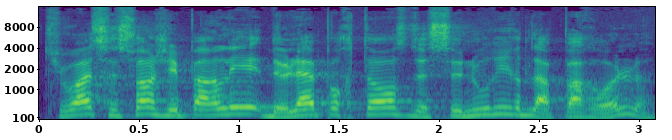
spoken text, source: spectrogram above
Tu vois, ce soir, j'ai parlé de l'importance de se nourrir de la parole.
